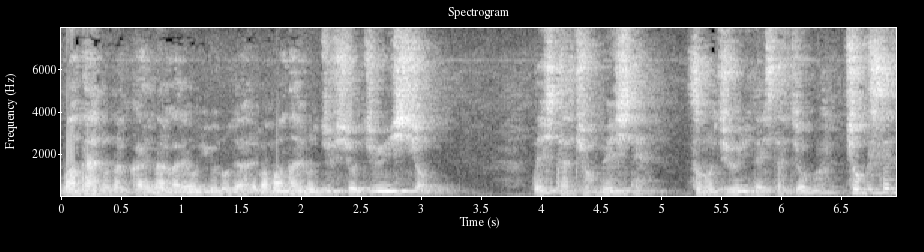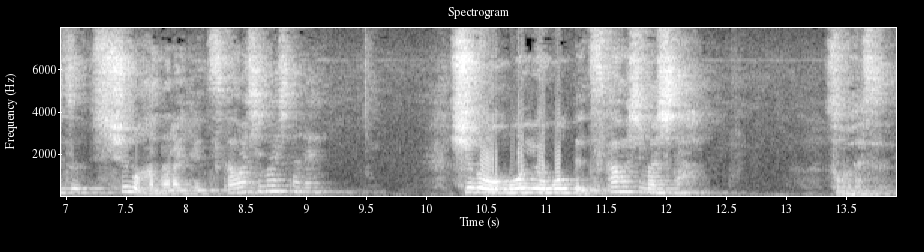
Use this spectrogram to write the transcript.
マタイの中から流れを言うのであればマタイの10章11章。弟子たちを召してその12弟子たちを直接主の働きに使わしましたね。主の思いを持って使わしましたそうです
